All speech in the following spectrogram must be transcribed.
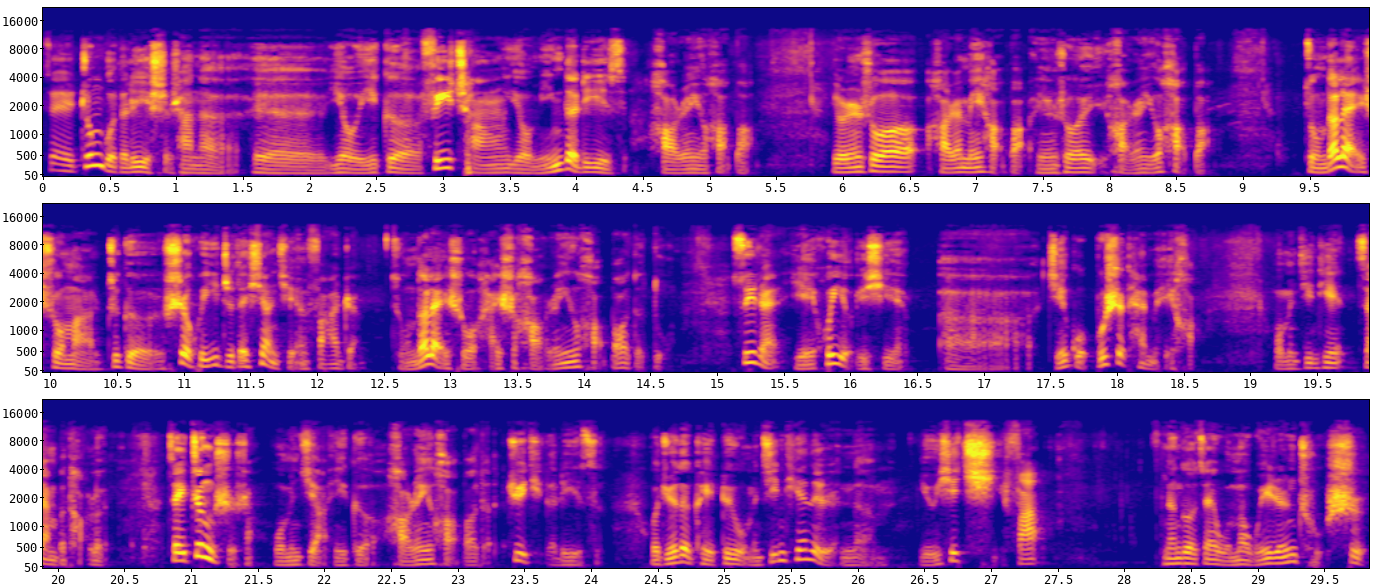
在中国的历史上呢，呃，有一个非常有名的例子：好人有好报。有人说好人没好报，有人说好人有好报。总的来说嘛，这个社会一直在向前发展。总的来说，还是好人有好报的多。虽然也会有一些呃结果不是太美好，我们今天暂不讨论。在正史上，我们讲一个好人有好报的具体的例子，我觉得可以对我们今天的人呢有一些启发。能够在我们为人处事、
